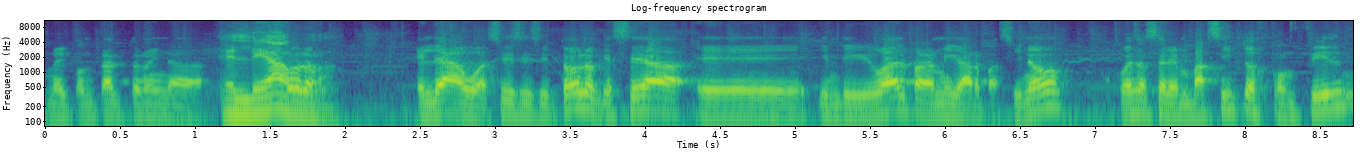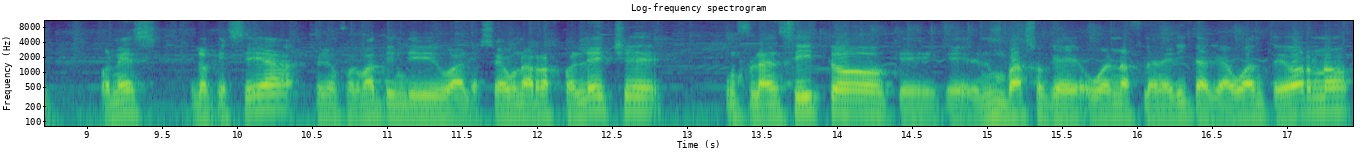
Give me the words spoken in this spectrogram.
no hay contacto, no hay nada. El de agua. El de agua, sí, sí, sí. Todo lo que sea eh, individual para mi garpa. Si no, puedes hacer en vasitos con film, pones lo que sea, pero en formato individual. O sea, un arroz con leche, un flancito, que, en un vaso que, o en una flanerita que aguante horno,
